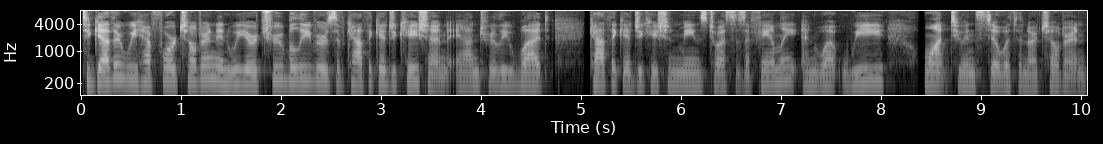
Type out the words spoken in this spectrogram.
together we have four children, and we are true believers of Catholic education and truly what Catholic education means to us as a family and what we want to instill within our children.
